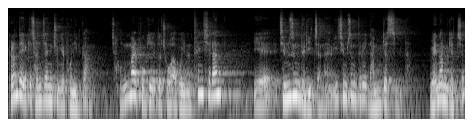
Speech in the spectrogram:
그런데 이렇게 전쟁 중에 보니까 정말 보기에도 좋아 보이는 튼실한 예, 짐승들이 있잖아요. 이 짐승들을 남겼습니다. 왜 남겼죠?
